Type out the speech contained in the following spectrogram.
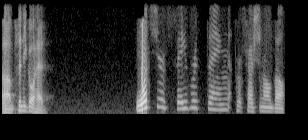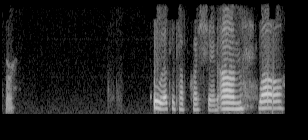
Um, Cindy, go ahead. What's your favorite thing, professional golfer? Oh, that's a tough question. Um, well,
